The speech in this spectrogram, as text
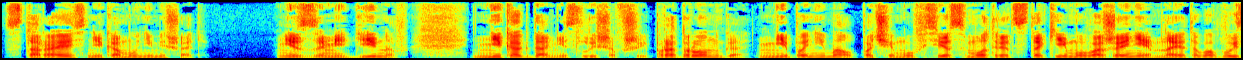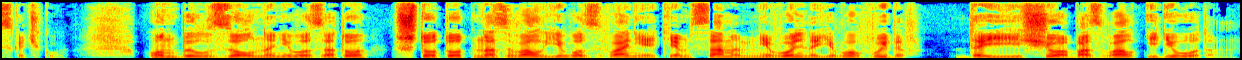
стараясь никому не мешать. Низамединов, никогда не слышавший про Дронга, не понимал, почему все смотрят с таким уважением на этого выскочку. Он был зол на него за то, что тот назвал его звание, тем самым невольно его выдав да и еще обозвал идиотом.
